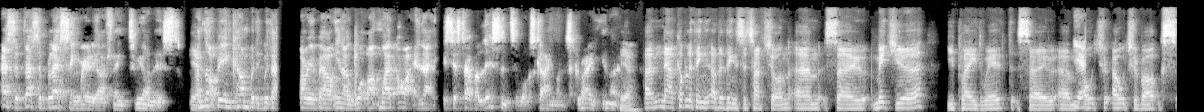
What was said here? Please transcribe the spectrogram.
that's a that's a blessing, really. I think, to be honest, yeah. and not being encumbered with that worry about you know what my part in that is just have a listen to what's going on. It's great, you know. Yeah. Um, now, a couple of things, other things to touch on. Um, so, Midge Ure, you played with. So um, yeah. Ultra, Ultravox.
